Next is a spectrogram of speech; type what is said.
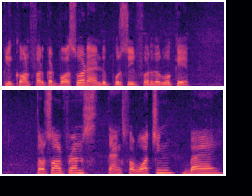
click on forget password and proceed further okay? That's all friends. Thanks for watching. Bye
